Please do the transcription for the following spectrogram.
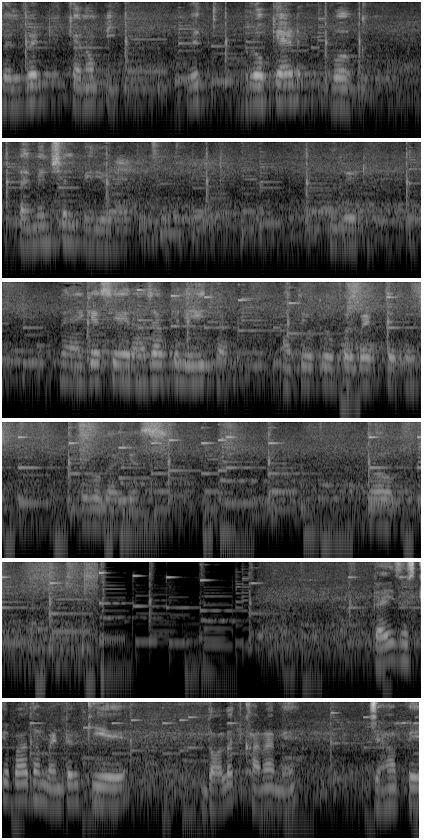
velvet canopy with brocade work dimension period great I guess ये राजा के लिए ही था हाथियों के ऊपर बैठते थे वो होगा आई गेस गाइस उसके बाद हम एंटर किए दौलत खाना में, जहाँ पे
